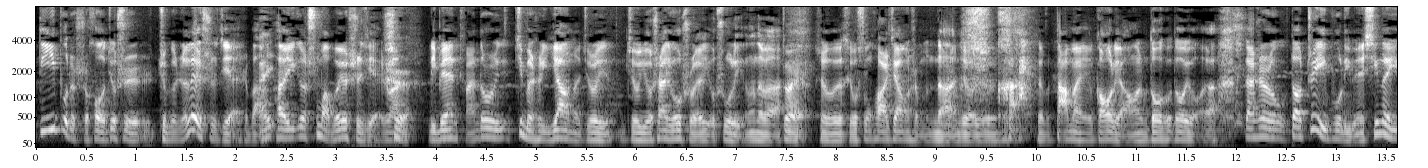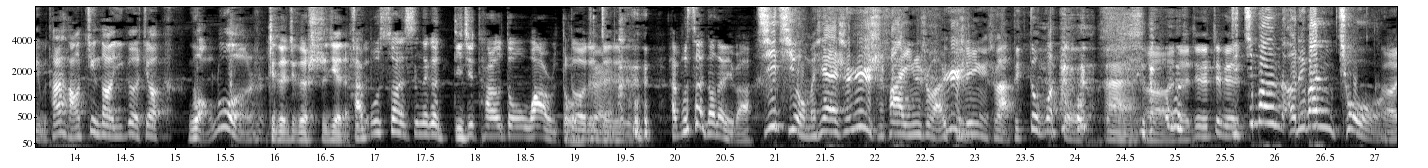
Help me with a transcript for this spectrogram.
第一部的时候就是这个人类世界是吧？哎还有一个数码宝贝世界是吧？是里边反正都是基本是一样的，就是就有山有水有树林对吧？对就有松花江什么的，就嗨什么大麦有高粱都都有的。但是到这一部里面，新的一部，它好像进到一个叫网络这个这个世界的，还不算是那个 digital world，对对对对对。还不算到那里吧？集体我们现在是日式发音 是吧？日式英语是吧？都不懂哎，啊，对，这个这个基本阿里班丘。啊，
